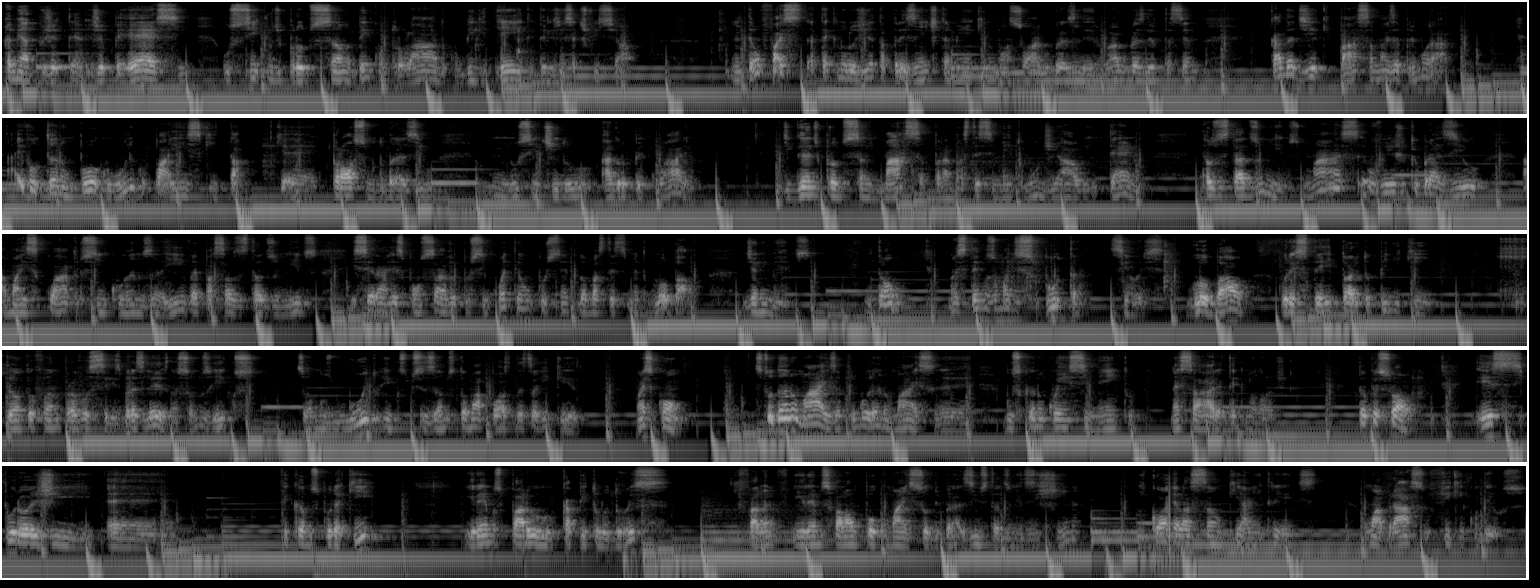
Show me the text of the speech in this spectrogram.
caminhado por GPS, o ciclo de produção é bem controlado com Big Data, inteligência artificial. Então faz a tecnologia está presente também aqui no nosso agro brasileiro. O agro brasileiro está sendo cada dia que passa mais aprimorado. Aí voltando um pouco, o único país que está que é próximo do Brasil no sentido agropecuário de grande produção em massa para abastecimento mundial e interno é os Estados Unidos. Mas eu vejo que o Brasil há mais 4, 5 anos aí vai passar os Estados Unidos e será responsável por 51% do abastecimento global de alimentos. Então, nós temos uma disputa senhores, global por esse território tupiniquim. Então eu estou falando para vocês, brasileiros, nós somos ricos, somos muito ricos, precisamos tomar posse dessa riqueza. Mas como? Estudando mais, aprimorando mais, é, buscando conhecimento nessa área tecnológica. Então, pessoal, esse por hoje é... ficamos por aqui. Iremos para o capítulo 2, que fala... iremos falar um pouco mais sobre Brasil, Estados Unidos e China e qual a relação que há entre eles. Um abraço, fiquem com Deus.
